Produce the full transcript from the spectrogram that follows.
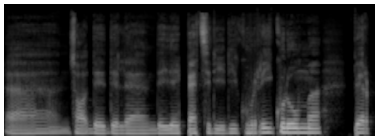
eh, so, de, de, de, dei, pezzi di, di curriculum, per...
